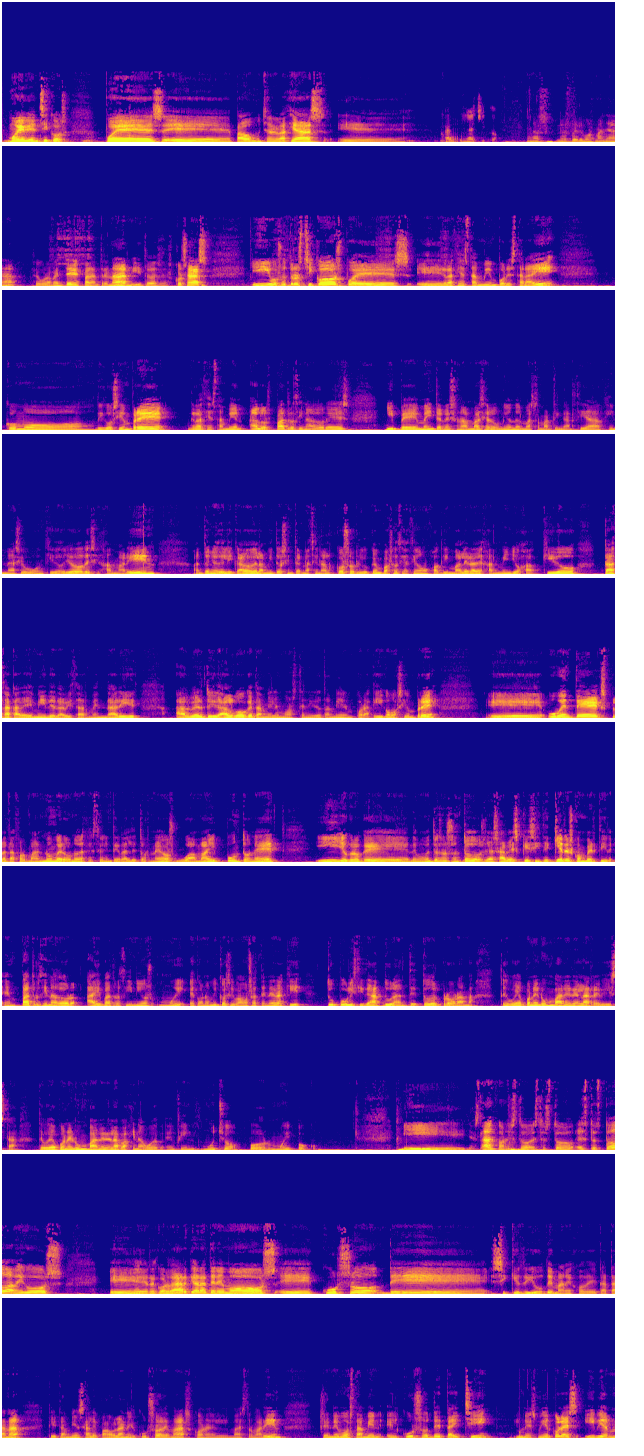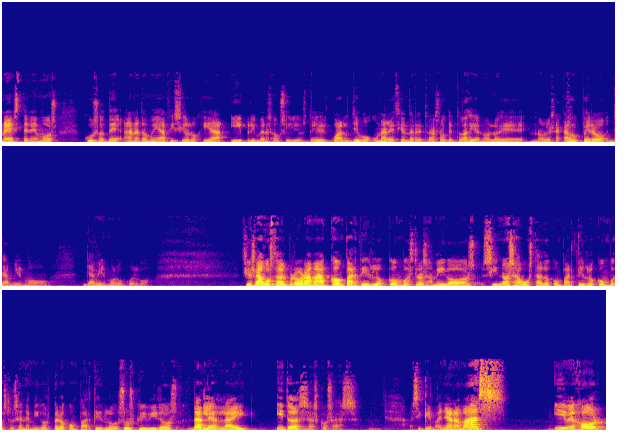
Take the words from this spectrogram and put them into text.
Muy bien, chicos. Pues, eh, Pau, muchas gracias. Eh, como- nos, nos veremos mañana, seguramente, para entrenar y todas esas cosas. Y vosotros, chicos, pues eh, gracias también por estar ahí. Como digo siempre, gracias también a los patrocinadores IPM International Martial Unión del Master Martín García, Gimnasio Buenquidoyo de Sijan Marín, Antonio Delicado de la Mitosa Internacional Coso Ryukempo Asociación, Joaquín Valera de Janmin Hapkido, Taz Academy de David Armendariz, Alberto Hidalgo, que también le hemos tenido también por aquí, como siempre. Eh, plataforma número uno de gestión integral de torneos, guamai.net y yo creo que de momento esos son todos. Ya sabes que si te quieres convertir en patrocinador hay patrocinios muy económicos y vamos a tener aquí tu publicidad durante todo el programa. Te voy a poner un banner en la revista, te voy a poner un banner en la página web, en fin, mucho por muy poco. Y ya está, con esto, esto es todo, esto es todo, amigos. Eh, recordar que ahora tenemos eh, curso de Shikiryu de manejo de katana que también sale Paola en el curso, además, con el maestro Marín. Tenemos también el curso de Tai Chi, lunes, miércoles y viernes tenemos curso de anatomía, fisiología y primeros auxilios, del cual llevo una lección de retraso que todavía no lo he, no lo he sacado, pero ya mismo, ya mismo lo cuelgo. Si os ha gustado el programa, compartirlo con vuestros amigos. Si no os ha gustado, compartirlo con vuestros enemigos, pero compartirlo, suscribiros, darle al like y todas esas cosas. Así que mañana más y mejor.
